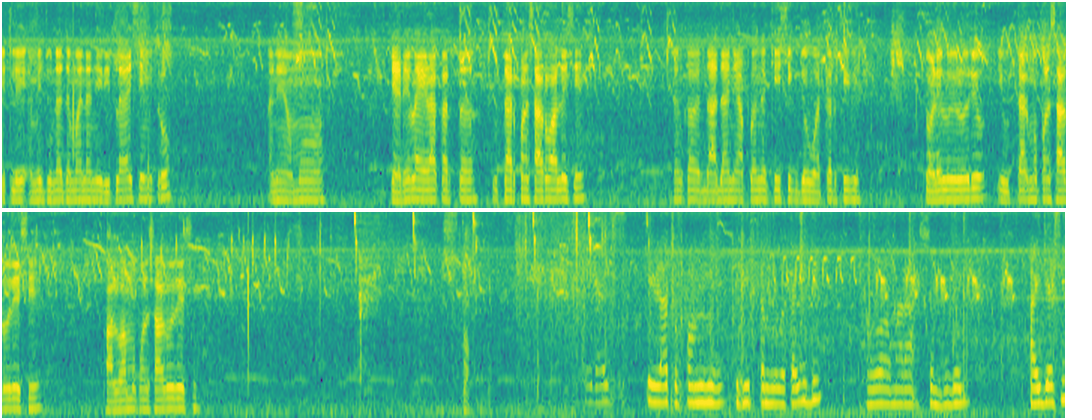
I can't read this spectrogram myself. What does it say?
એટલે અમે જૂના જમાનાની રીત લાવ્યા છીએ મિત્રો. અને આમાં પહેરેલા એળા કરતાં ઉતાર પણ સારો આલે છે. કારણ કે દાદાને આપણને કહી કે જો વતરથી ચોળેલો એળો રહ્યો, એ ઉતારમાં પણ સારો રહેશે, ફાલવામાં પણ સારો રહેશે સ્ટોપ તો ગાઈસ એડા રીત તમને બતાવી દીધી હવે અમારા શંભુભાઈ આવી જશે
